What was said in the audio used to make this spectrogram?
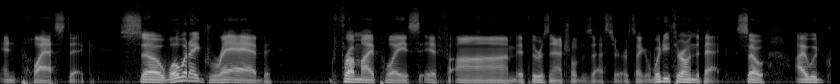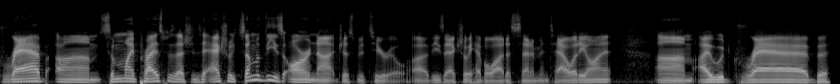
and plastic. So what would i grab from my place if um if there was a natural disaster. It's like what do you throw in the bag? So I would grab um some of my prized possessions. Actually, some of these are not just material. Uh, these actually have a lot of sentimentality on it. Um, I would grab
